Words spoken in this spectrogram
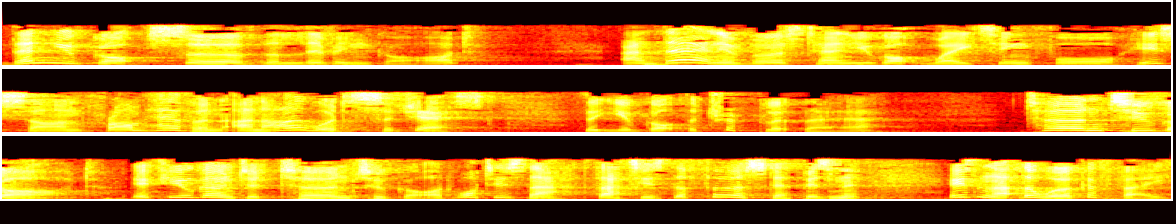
Then you've got serve the living God. And then in verse 10, you've got waiting for his son from heaven. And I would suggest that you've got the triplet there. Turn to God. If you're going to turn to God, what is that? That is the first step, isn't it? Isn't that the work of faith?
